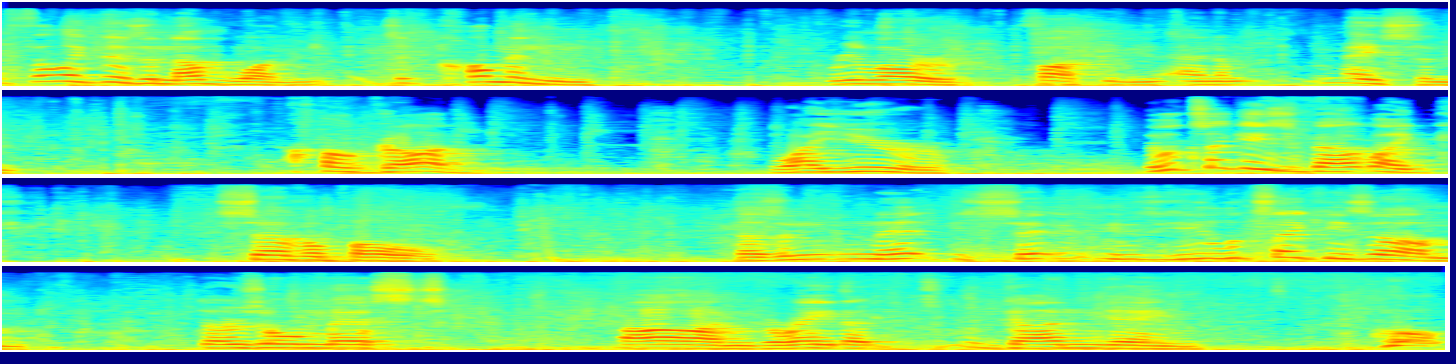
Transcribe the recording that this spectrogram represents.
I feel like there's another one. It's a common reload fucking animation. Oh god. Why you? It looks like he's about like serve a bowl. Doesn't it? He looks like he's um those all missed. Oh, I'm great at gun game. Whoa.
